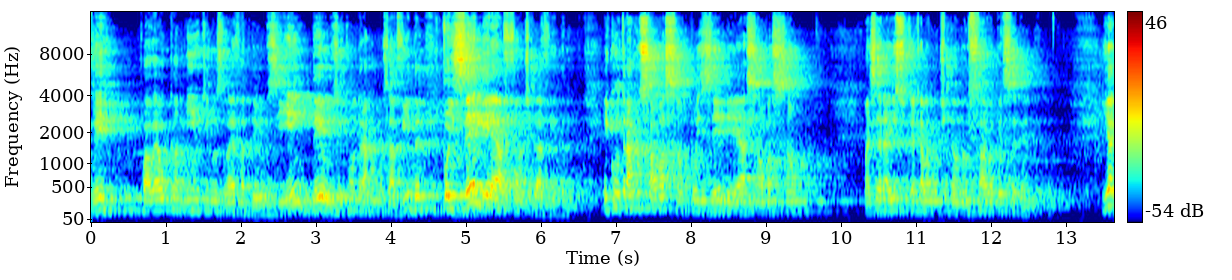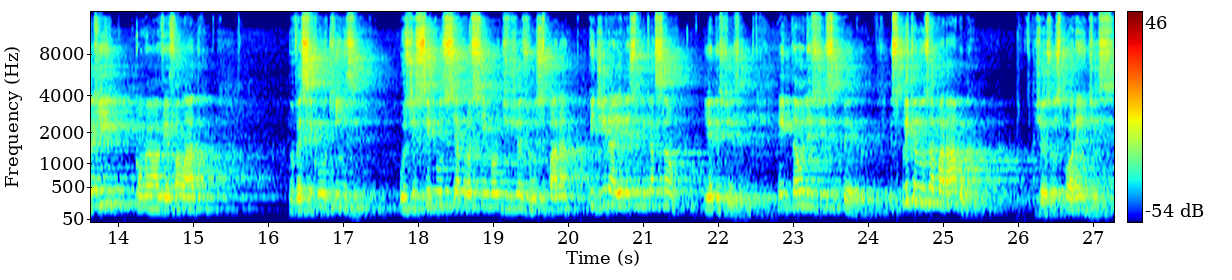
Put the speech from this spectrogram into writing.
ver qual é o caminho que nos leva a Deus e em Deus encontrarmos a vida, pois Ele é a fonte da vida. Encontrarmos salvação, pois Ele é a salvação. Mas era isso que aquela multidão não estava percebendo. E aqui, como eu havia falado, no versículo 15, os discípulos se aproximam de Jesus para pedir a Ele a explicação. E eles dizem: então lhes disse Pedro: Explica-nos a parábola. Jesus, porém, disse:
